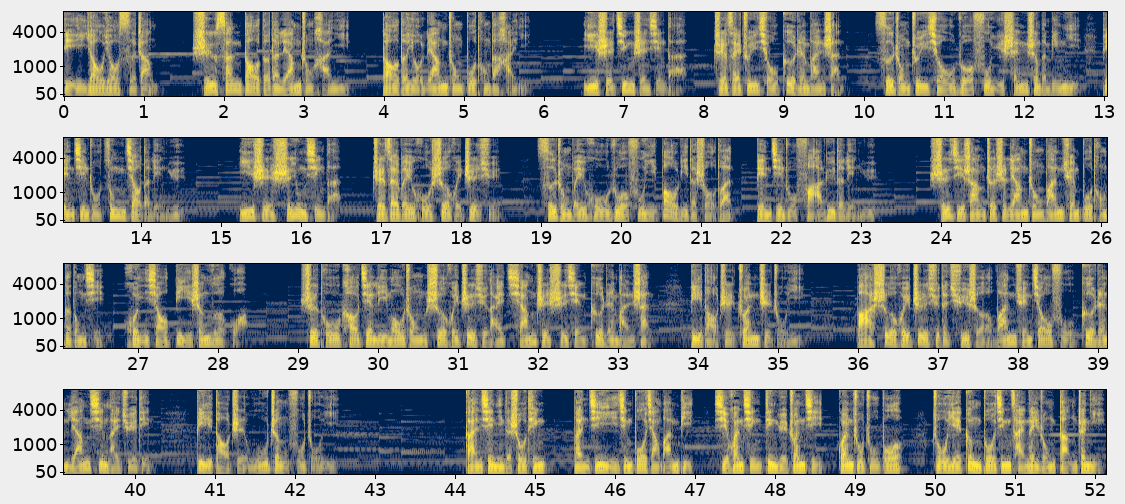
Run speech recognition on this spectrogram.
第幺幺四章十三道德的两种含义。道德有两种不同的含义：一是精神性的，旨在追求个人完善，此种追求若赋予神圣的名义，便进入宗教的领域；一是实用性的，旨在维护社会秩序，此种维护若辅以暴力的手段，便进入法律的领域。实际上，这是两种完全不同的东西，混淆必生恶果。试图靠建立某种社会秩序来强制实现个人完善，必导致专制主义；把社会秩序的取舍完全交付个人良心来决定，必导致无政府主义。感谢您的收听，本集已经播讲完毕。喜欢请订阅专辑，关注主播主页，更多精彩内容等着你。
